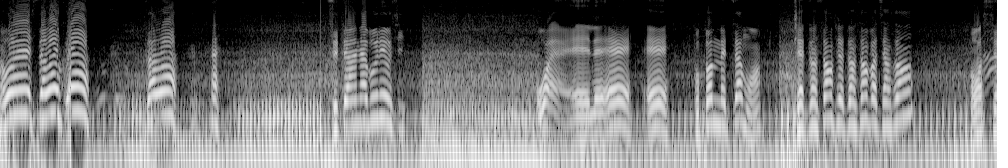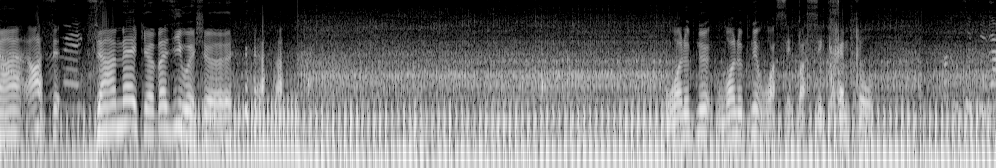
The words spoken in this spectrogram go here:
Ouais, ça va ou quoi? Ça va C'était un abonné aussi. Ouais, est. Eh, eh, faut pas me mettre ça, moi. Fiat 500, Fiat 500, pas 500 Oh, c'est un. Ah, c'est. Un mec, euh, vas-y, wesh. euh. Le pneu, voit le pneu. Ouah, c'est passé crème, frérot. Par contre, c'est tes gars,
